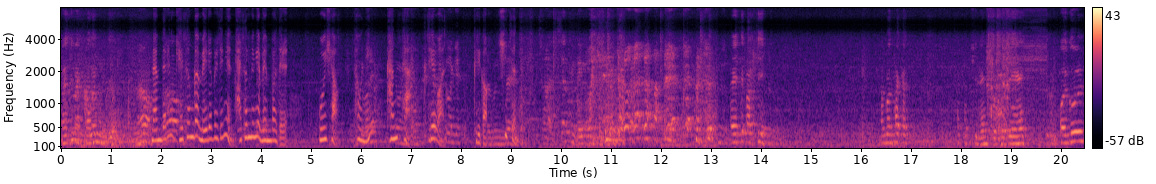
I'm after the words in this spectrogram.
마지막 남다른 개성과 매력을 지닌 다섯 명의 멤버들. 우혁, 토니, 강타, 재원, 그리고 희준. 시작된 것 같긴 에이스 박씨 한번 닦아 닦아줄래? 고생해 얼굴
